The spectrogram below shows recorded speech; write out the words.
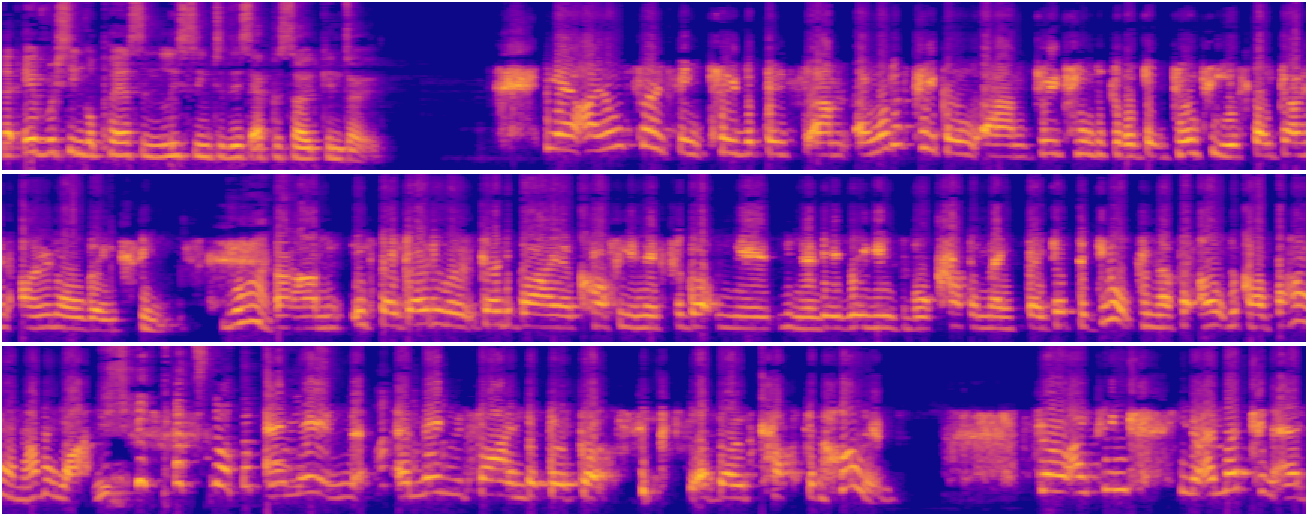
that every single person listening to this episode can do. Yeah, I also think too that there's um, a lot of people um, do tend to sort of get guilty if they don't own all these things. Right. Um, if they go to a, go to buy a coffee and they've forgotten their you know their reusable cup and they, they get the guilt and they say, oh look, I'll buy another one. That's not the and then and then you find that they've got six of those cups at home. So I think you know, and that can add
